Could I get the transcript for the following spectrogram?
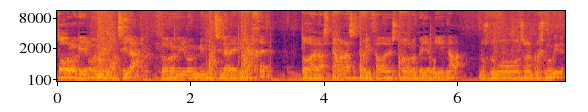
todo lo que llevo en mi mochila, todo lo que llevo en mi mochila de viaje todas las cámaras, estabilizadores, todo lo que llevo. Y nada, nos vemos en el próximo vídeo.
